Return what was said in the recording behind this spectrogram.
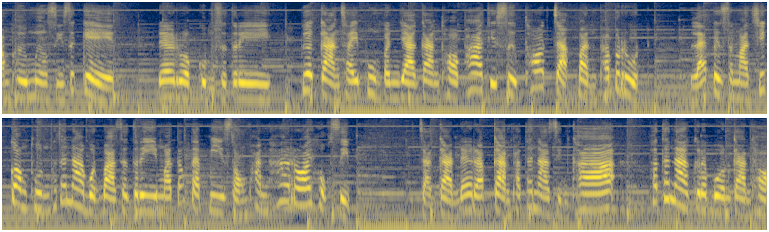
อำเภอเมืองศรีสะเกษได้รวมกลุ่มสตรี เพื่อการใช้ภูมิปัญญาการทอผ้าที่สืบทอดจากบรรพบุรุษ และเป็นสมาชิกกองทุนพัฒนาบทบาทสตรีมาตั้งแต่ปี 2560 จากการได้รับการพัฒนาสินค้า พัฒนากระบวนการทอ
